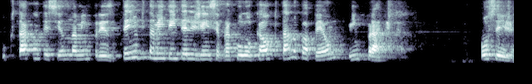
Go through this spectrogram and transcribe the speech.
o que está acontecendo na minha empresa. Tenho que também ter inteligência para colocar o que está no papel em prática. Ou seja,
